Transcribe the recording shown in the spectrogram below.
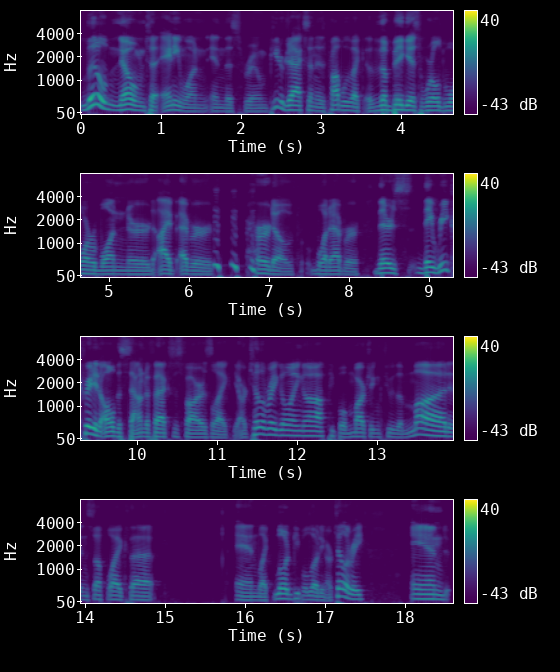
little known to anyone in this room, Peter Jackson is probably like the biggest World War One nerd I've ever heard of. Whatever. There's they recreated all the sound effects as far as like the artillery going off, people marching through the mud and stuff like that, and like load people loading artillery. And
